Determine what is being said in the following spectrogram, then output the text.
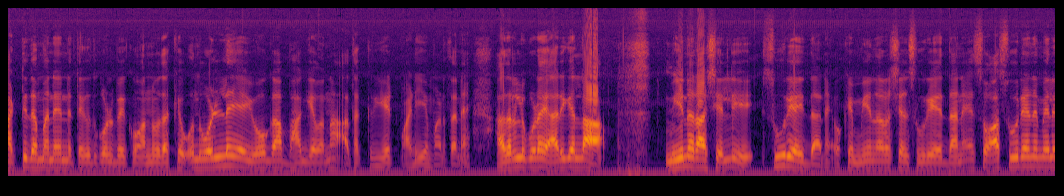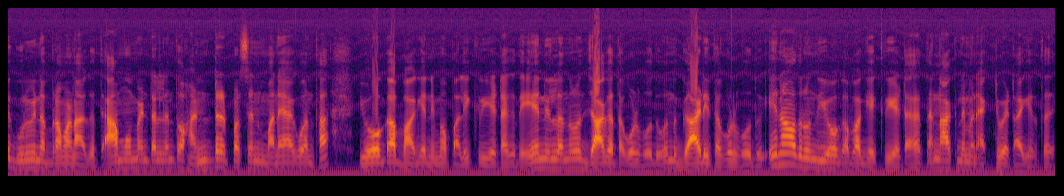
ಕಟ್ಟಿದ ಮನೆಯನ್ನು ತೆಗೆದುಕೊಳ್ಬೇಕು ಅನ್ನೋದಕ್ಕೆ ಒಂದು ಒಳ್ಳೆಯ ಯೋಗ ಭಾಗ್ಯವನ್ನು ಆತ ಕ್ರಿಯೇಟ್ ಮಾಡಿಯೇ ಮಾಡ್ತಾನೆ. ಅದರಲ್ಲೂ ಕೂಡ ಯಾರಿಗೆಲ್ಲ ಮೀನರಾಶಿಯಲ್ಲಿ ಸೂರ್ಯ ಇದ್ದಾನೆ ಓಕೆ ಮೀನರಾಶಿಯಲ್ಲಿ ಸೂರ್ಯ ಇದ್ದಾನೆ. ಸೊ ಆ ಸೂರ್ಯನ ಮೇಲೆ ಗುರುವಿನ ಭ್ರಮಣ ಆಗುತ್ತೆ. ಆ ಮೂಮೆಂಟಲ್ಲಂತೂ ಹಂಡ್ರೆಡ್ ಪರ್ಸೆಂಟ್ ಮನೆ ಆಗುವಂಥ ಯೋಗ ಭಾಗ್ಯ ನಿಮ್ಮ ಪಾಲಿ ಕ್ರಿಯೇಟ್ ಆಗುತ್ತೆ. ಏನಿಲ್ಲ ಅಂದ್ರೂ ಜಾಗ ತಗೊಳ್ಬೋದು, ಒಂದು ಗಾಡಿ ತಗೊಳ್ಬೋದು, ಏನಾದರೂ ಒಂದು ಯೋಗ ಭಾಗ್ಯ ಕ್ರಿಯೇಟ್ ಆಗುತ್ತೆ, ನಾಲ್ಕನೇ ಮನೆ ಆ್ಯಕ್ಟಿವೇಟ್ ಆಗಿರ್ತದೆ,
